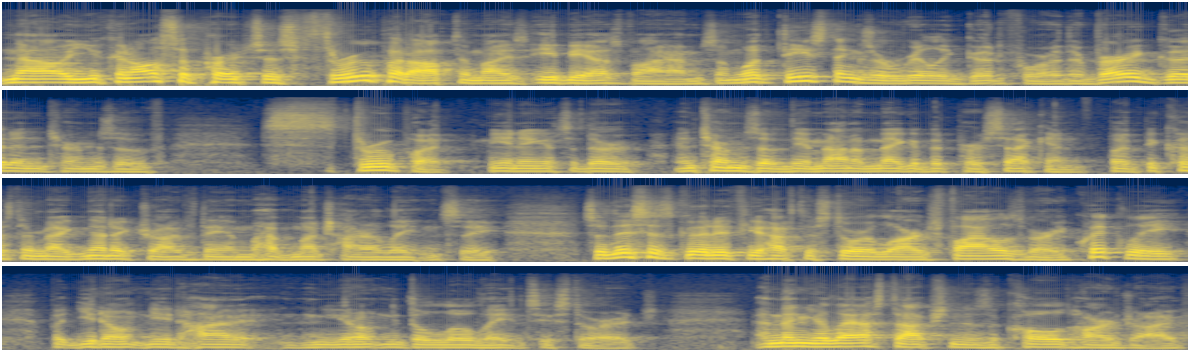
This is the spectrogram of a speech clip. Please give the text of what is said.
Now you can also purchase throughput optimized EBS volumes and what these things are really good for, they're very good in terms of throughput, meaning it's they're in terms of the amount of megabit per second, but because they're magnetic drives, they have much higher latency. So this is good if you have to store large files very quickly, but you don't need high, you don't need the low latency storage. And then your last option is a cold hard drive,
